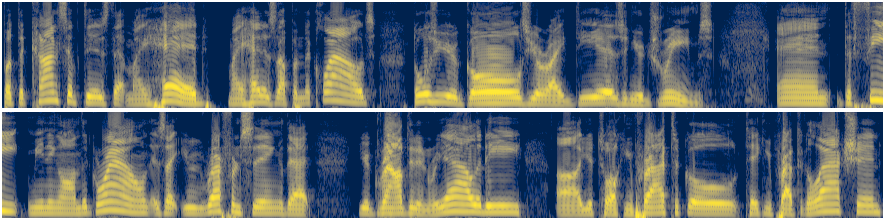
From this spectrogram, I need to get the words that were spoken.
but the concept is that my head My head is up in the clouds. Those are your goals, your ideas, and your dreams. And defeat, meaning on the ground, is that you're referencing that you're grounded in reality, uh, you're talking practical, taking practical action,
